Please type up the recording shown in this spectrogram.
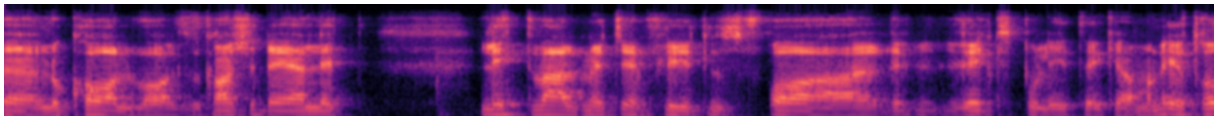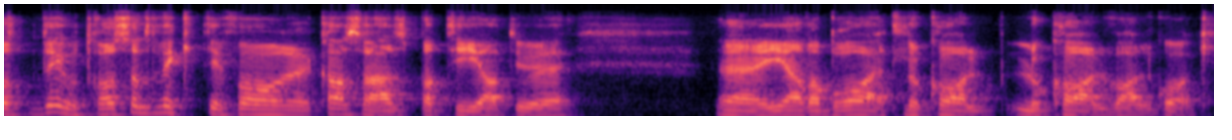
eh, lokalvalg, så kanskje det er litt litt vel mye innflytelse fra rikspolitikere. Men det er, tross, det er jo tross alt viktig for hva som helst parti at du eh, gjør det bra et lokal, lokalvalg òg.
